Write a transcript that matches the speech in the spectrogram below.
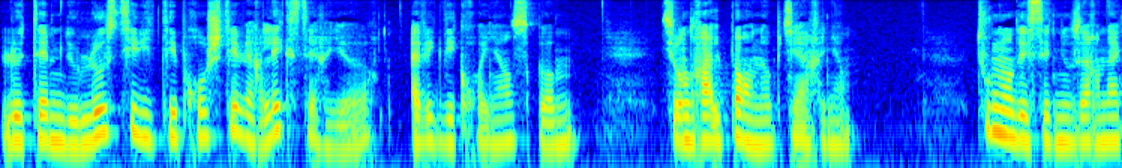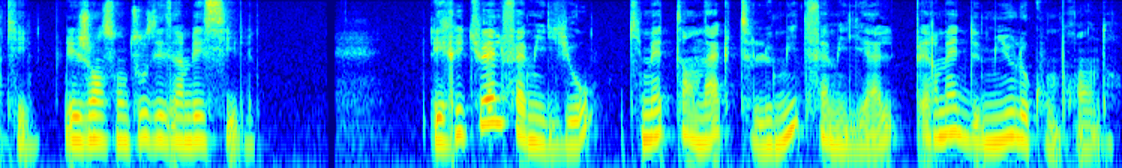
Le thème de l'hostilité projetée vers l'extérieur, avec des croyances comme si on ne râle pas, on n'obtient rien. Tout le monde essaie de nous arnaquer, les gens sont tous des imbéciles. Les rituels familiaux, qui mettent en acte le mythe familial, permettent de mieux le comprendre.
